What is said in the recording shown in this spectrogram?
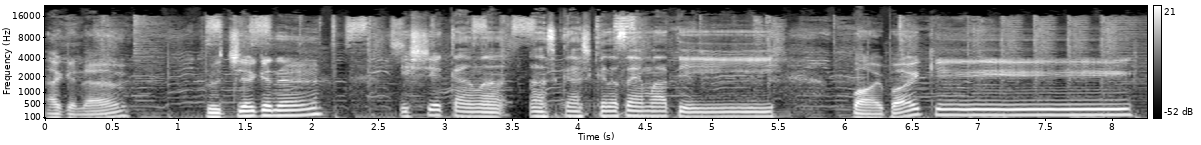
あげな、ぶち上げな、1週間はお過ごしください、マーティー。バイバイキーン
